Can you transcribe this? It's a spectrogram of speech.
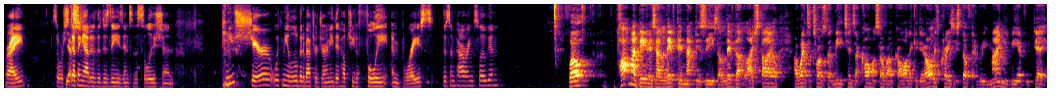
right? So we're yes. stepping out of the disease into the solution. Can you share with me a little bit about your journey that helped you to fully embrace this empowering slogan? Well, part of my being is I lived in that disease. I lived that lifestyle. I went to 12 step meetings. I called myself alcoholic. I did all this crazy stuff that reminded me every day.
